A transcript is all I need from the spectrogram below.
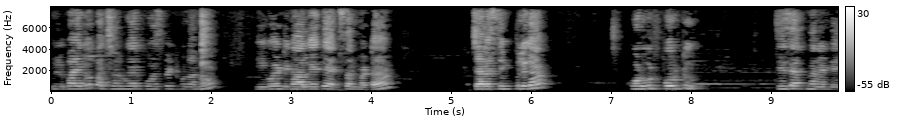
ఉల్లిపాయలు పచ్చిమిరపకాయలు కోసి పెట్టుకున్నాను. ఇదిగోండి నాలుగైతే ఎగ్స్ అన్నమాట. చాలా సింపుల్గా కొడుగుడు పొరుటు చేసేస్తున్నానండి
